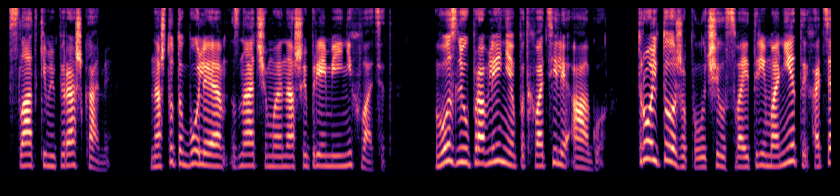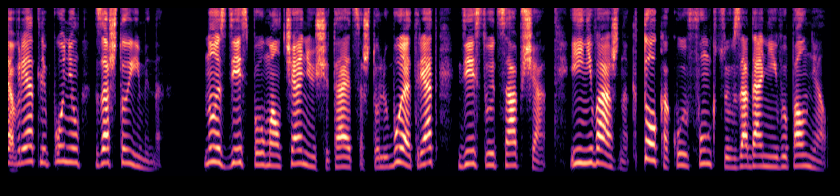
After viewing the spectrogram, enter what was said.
сладкими пирожками. На что-то более значимое нашей премии не хватит. Возле управления подхватили Агу. Тролль тоже получил свои три монеты, хотя вряд ли понял, за что именно. Но здесь по умолчанию считается, что любой отряд действует сообща, и неважно, кто какую функцию в задании выполнял.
